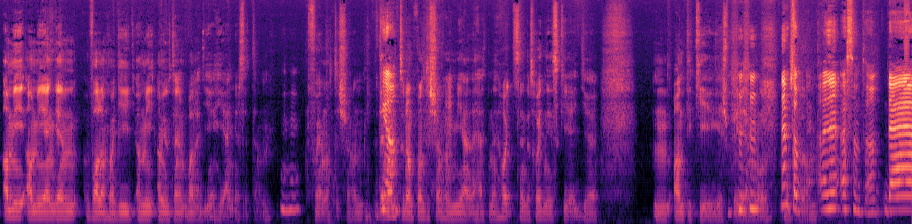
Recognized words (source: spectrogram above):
Ami, ami engem valahogy így, ami, ami után van egy ilyen hiányérzetem uh-huh. folyamatosan. De ja. nem tudom pontosan, hogy milyen lehetne. Hogy szerinted, hogy néz ki egy anti-kiégés PMO. nem tudom, azt nem tudom. De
